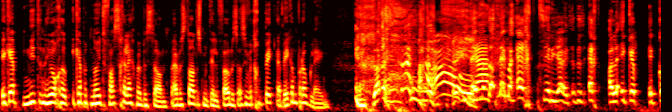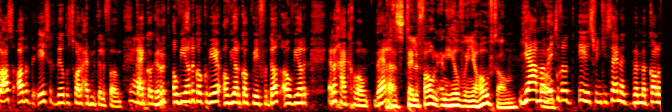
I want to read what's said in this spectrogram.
ik heb niet een heel groot... Ik heb het nooit vastgelegd met bestand. Mijn bestand is mijn telefoon. Dus als hij wordt gepikt, heb ik een probleem. Dat, Wauw. Nee, Ja. maar, dat, nee, maar echt, serieus. Het is echt, alleen, ik, heb, ik cast altijd de eerste gedeelte gewoon uit mijn telefoon. Ja. Kijk, rut, oh wie had ik ook weer? Oh wie had ik ook weer voor dat? Oh wie had ik... En dan ga ik gewoon bellen. dat is telefoon en heel veel in je hoofd dan. Ja, maar Ook. weet je wat het is? Want je zei net, ik ben met Call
